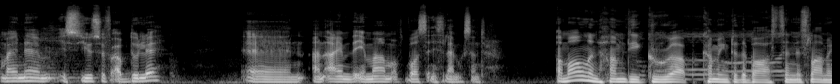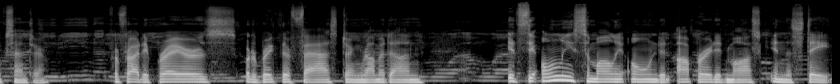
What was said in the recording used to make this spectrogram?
My name is Yusuf Abdullah, and, and I am the Imam of Boston Islamic Center. Amal and Hamdi grew up coming to the Boston Islamic Center for Friday prayers or to break their fast during Ramadan it's the only Somali owned and operated mosque in the state,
